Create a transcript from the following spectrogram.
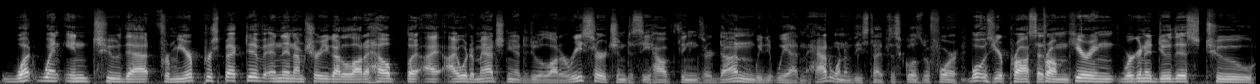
What went into that from your perspective? And then I'm sure you got a lot of help, but I, I would imagine you had to do a lot of research and to see how things are done. We, we hadn't had one of these types of schools before. What was your process from hearing we're going to do this to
